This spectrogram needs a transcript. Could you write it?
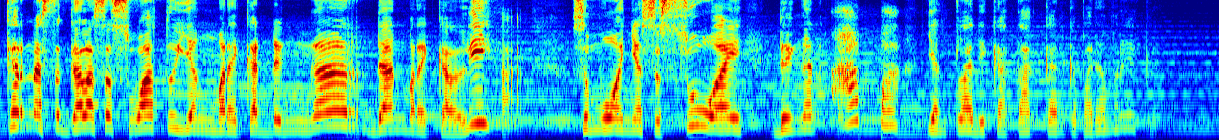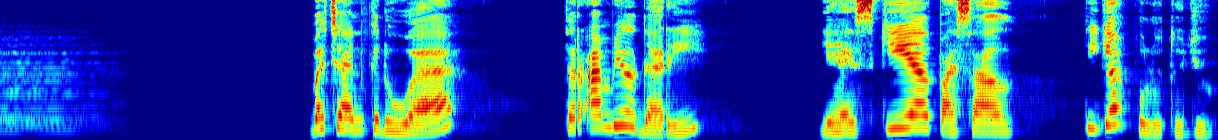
karena segala sesuatu yang mereka dengar dan mereka lihat semuanya sesuai dengan apa yang telah dikatakan kepada mereka. Bacaan kedua terambil dari Yehezkiel pasal 37.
